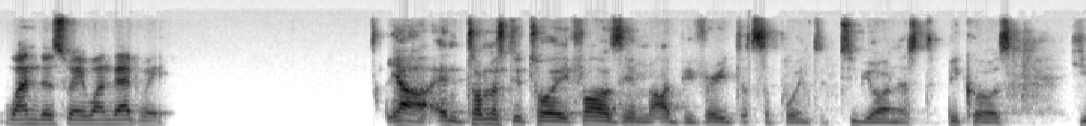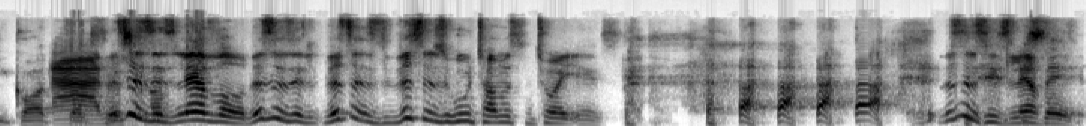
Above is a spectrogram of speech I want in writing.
one this way, one that way. yeah, and Thomas du Toit, if I was him, I'd be very disappointed to be honest, because he got Ah, this is his level. This is his, this is this is who Thomas Toy is. This is his level. say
